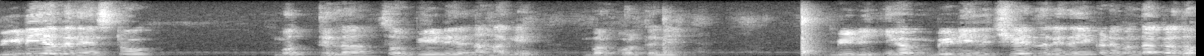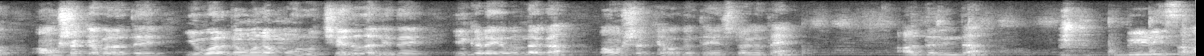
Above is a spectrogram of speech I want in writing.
ಬಿಡಿಯ ಬೆಲೆ ಎಷ್ಟು ಗೊತ್ತಿಲ್ಲ. ಸೊ ಬಿಡಿಯನ್ನ ಹಾಗೆ ಬರ್ಕೊಳ್ತೇನೆ. ಬಿಡಿ. ಈಗ ಬಿಡಿ ಇಲ್ಲಿ ಛೇದದಲ್ಲಿದೆ, ಈ ಕಡೆ ಬಂದಾಗ ಅದು ಅಂಶಕ್ಕೆ ಬರುತ್ತೆ. ಈ ವರ್ಗಮೂಲ ಮೂರು ಛೇದದಲ್ಲಿದೆ, ಈ ಕಡೆಗೆ ಬಂದಾಗ ಅಂಶಕ್ಕೆ ಹೋಗುತ್ತೆ. ಎಷ್ಟಾಗುತ್ತೆ? ಆದ್ದರಿಂದ ಬಿಡಿ ಸಮ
